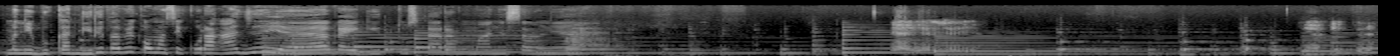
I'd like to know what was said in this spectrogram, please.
menyibukkan diri tapi kok masih kurang aja ya? Kayak gitu sekarang mah nyeselnya. Ya ya ya ya. Ya gitu deh.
